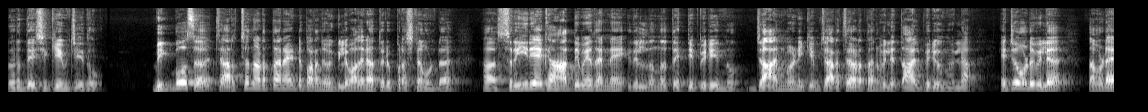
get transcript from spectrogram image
നിർദ്ദേശിക്കുകയും ചെയ്തു. ബിഗ് ബോസ് ചർച്ച നടത്താനായിട്ട് പറഞ്ഞുവെങ്കിലും അതിനകത്തൊരു പ്രശ്നമുണ്ട്. ശ്രീരേഖ ആദ്യമേ തന്നെ ഇതിൽ നിന്ന് തെറ്റിപ്പിരിയുന്നു. ജാൻമണിക്കും ചർച്ച നടത്താൻ വലിയ താല്പര്യമൊന്നുമില്ല. ഏറ്റവും ഒടുവിൽ നമ്മുടെ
